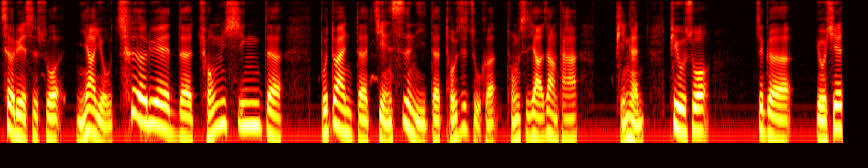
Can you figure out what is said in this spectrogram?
策略是说你要有策略的重新的不断的检视你的投资组合，同时要让它平衡。譬如说，这个有些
